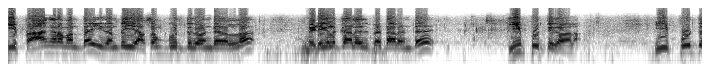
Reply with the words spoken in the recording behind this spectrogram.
ఈ ప్రాంగణం అంతా ఇదంతా ఈ అసంపూర్తిగా ఉండే వల్ల మెడికల్ కాలేజ్ పెట్టాలంటే ఈ పూర్తి కావాలా. ఈ పూర్తి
